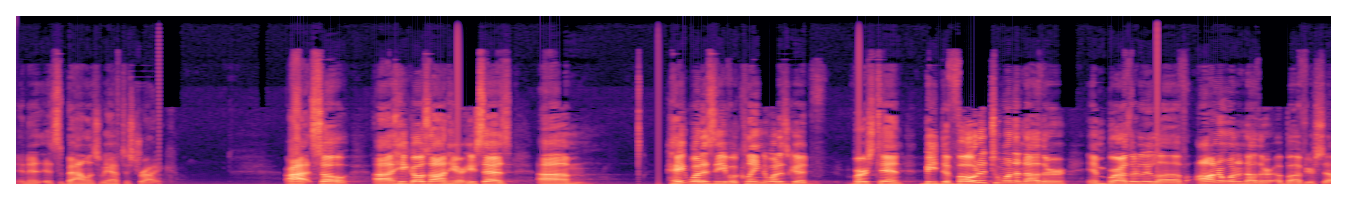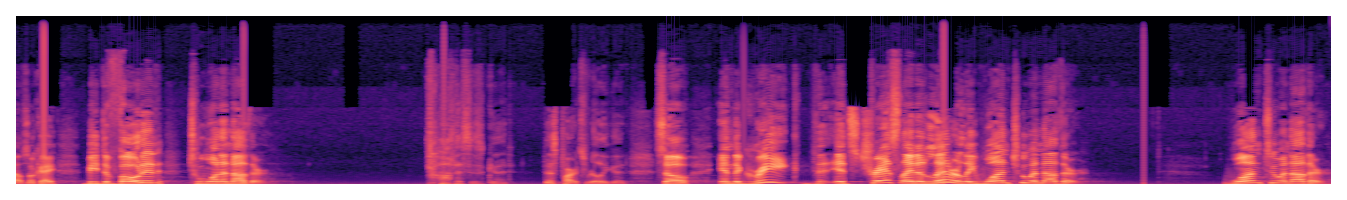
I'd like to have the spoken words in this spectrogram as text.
And it, it's a balance we have to strike. All right, so uh, he goes on here. He says, um, Hate what is evil, cling to what is good. Verse 10 Be devoted to one another in brotherly love, honor one another above yourselves. Okay, be devoted to one another. Oh, this is good. This part's really good. So, in the Greek, it's translated literally one to another. One to another.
